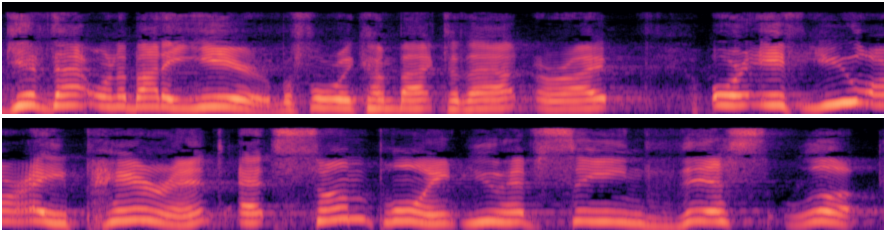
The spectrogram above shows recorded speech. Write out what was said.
Give that one about a year before we come back to that, all right? Or if you are a parent, at some point you have seen this look.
